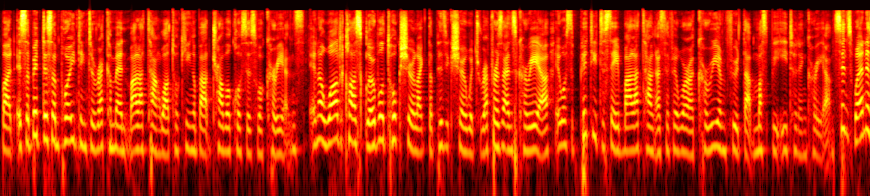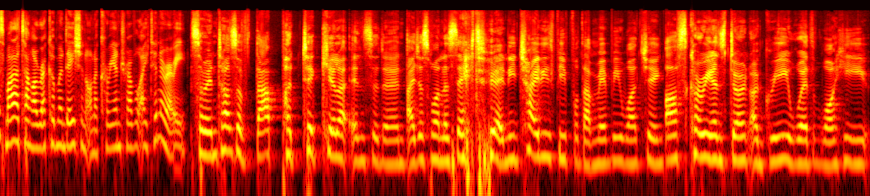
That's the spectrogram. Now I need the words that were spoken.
but it's a bit disappointing to recommend malatang while talking about travel courses for Koreans. In a world-class global talk show like the Psick Show, which represents Korea, it was a pity to say malatang as if it were a Korean food that must be eaten in Korea. Since when is malatang a recommendation on a Korean travel itinerary? So, in terms of that particular incident, I just want to say to any Chinese people that may be watching, us Koreans don't agree with what he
